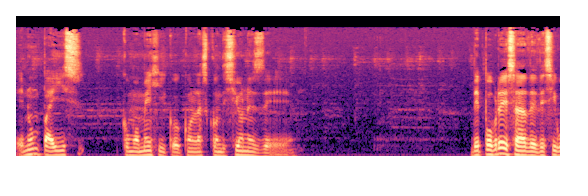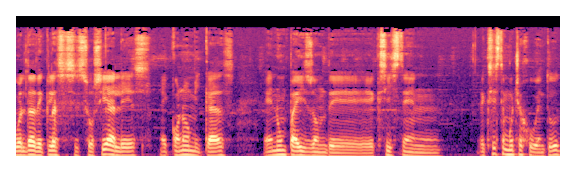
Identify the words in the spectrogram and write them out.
en un país como México, con las condiciones de de pobreza, de desigualdad de clases sociales, económicas, en un país donde existen existe mucha juventud,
